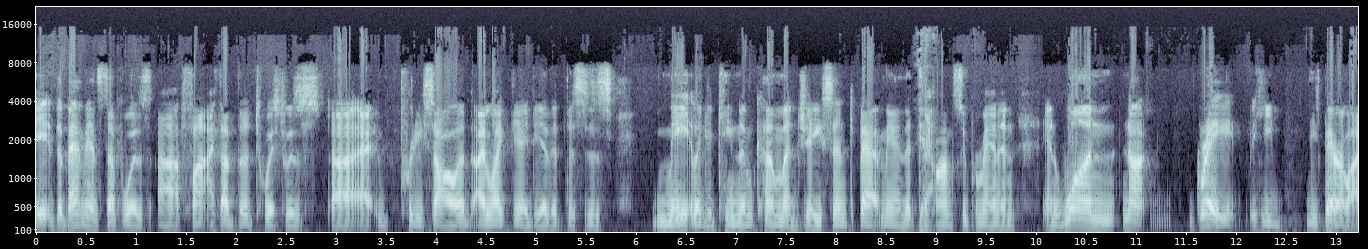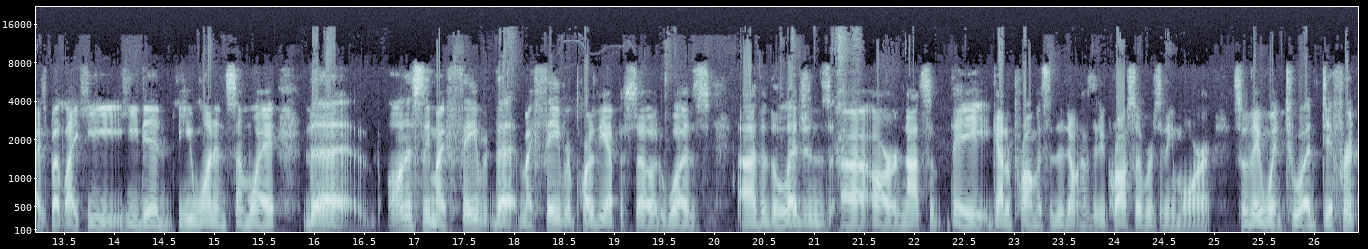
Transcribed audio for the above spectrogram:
It, the Batman stuff was uh, fun. I thought the twist was uh, pretty solid. I like the idea that this is may, like a Kingdom Come adjacent Batman that took Yeah. on Superman and and won. Not great. He he's paralyzed, but like he he did he won in some way. The honestly, my favorite the my favorite part of the episode was uh, that the legends uh, are not. So, they got a promise that they don't have to do crossovers anymore, so they went to a different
